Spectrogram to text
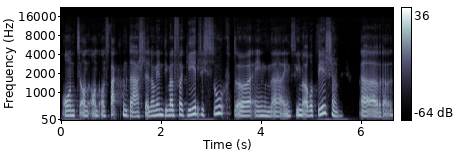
und, und, und, und Faktendarstellungen, die man vergeblich sucht äh, in, äh, in vielen europäischen äh,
